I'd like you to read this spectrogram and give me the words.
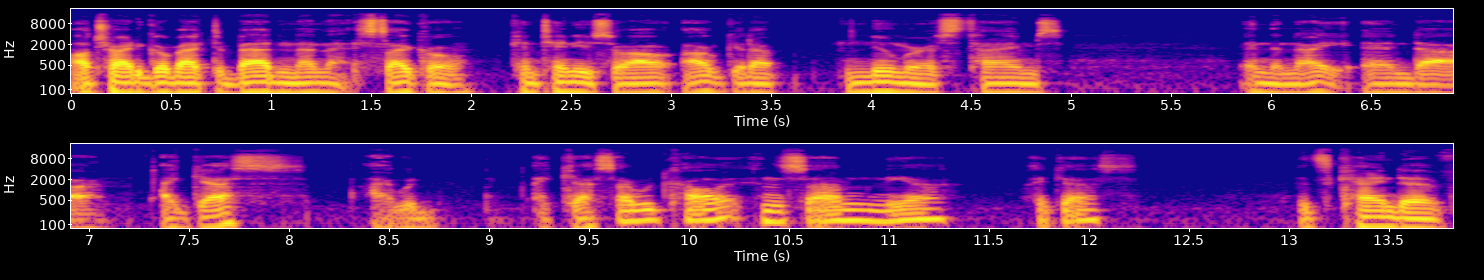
I'll try to go back to bed and then that cycle continues. So I'll I'll get up numerous times in the night and uh, I guess I would I guess I would call it insomnia, I guess it's kind of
